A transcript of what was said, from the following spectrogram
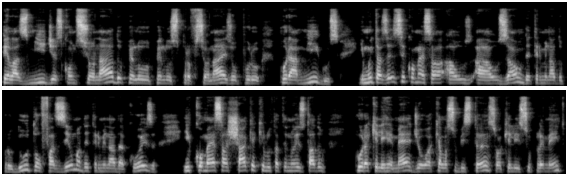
pelas mídias, condicionado pelo, pelos profissionais ou por, por amigos, e muitas vezes você começa a, a, usar um determinado produto ou fazer uma determinada coisa e começa a achar que aquilo está tendo resultado por aquele remédio ou aquela substância ou aquele suplemento,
